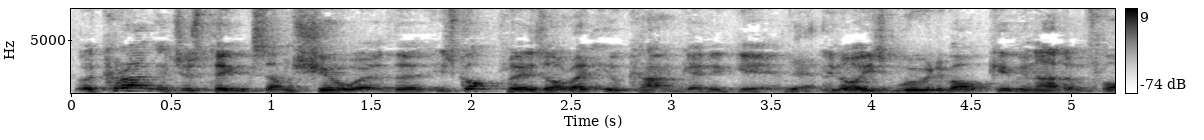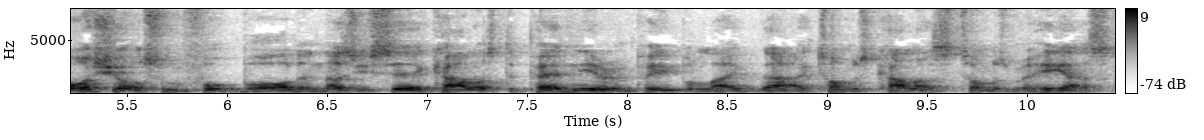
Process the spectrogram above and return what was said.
Well, Karanka just thinks, I'm sure, that he's got players already who can't get a game. Yeah. You know, he's worried about giving Adam Forshaw some football, and as you say, Carlos De Pena and people like that, like Thomas Kalas, Thomas Mejias.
